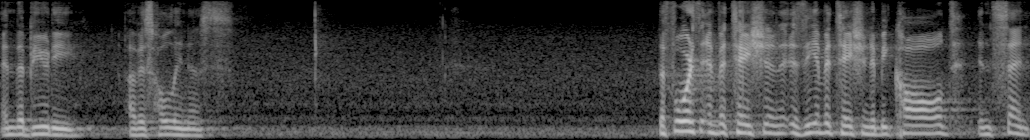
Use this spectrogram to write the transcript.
and the beauty of His holiness. The fourth invitation is the invitation to be called and sent.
